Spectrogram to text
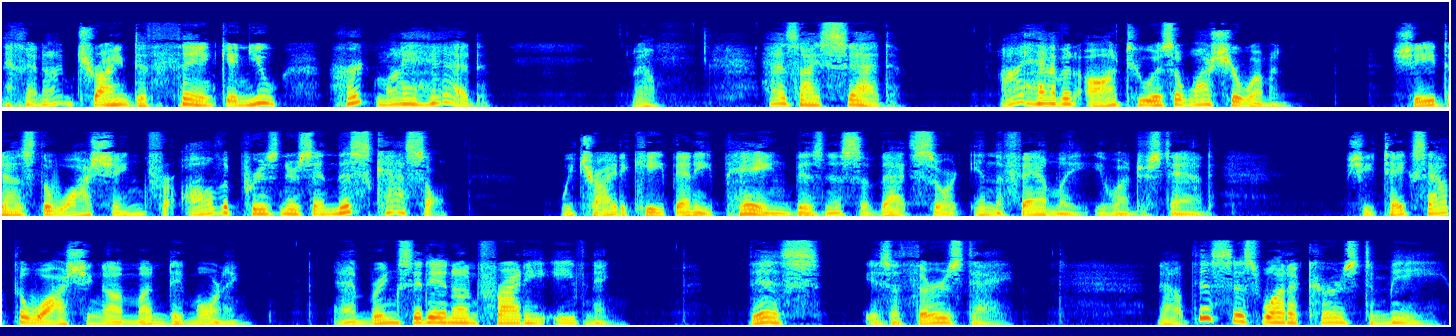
And I'm trying to think, and you hurt my head. Well, as I said, I have an aunt who is a washerwoman. She does the washing for all the prisoners in this castle. We try to keep any paying business of that sort in the family, you understand. She takes out the washing on Monday morning, and brings it in on Friday evening. This is a Thursday. Now this is what occurs to me.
